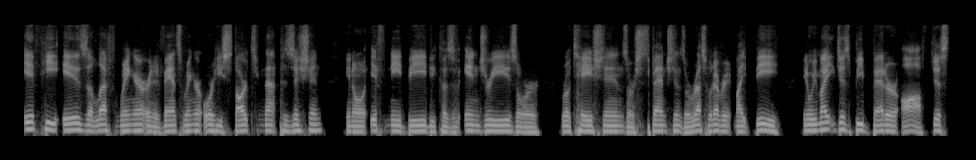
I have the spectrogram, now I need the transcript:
if he is a left winger or an advanced winger, or he starts from that position, you know, if need be because of injuries or rotations or suspensions or rest, whatever it might be, you know, we might just be better off just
